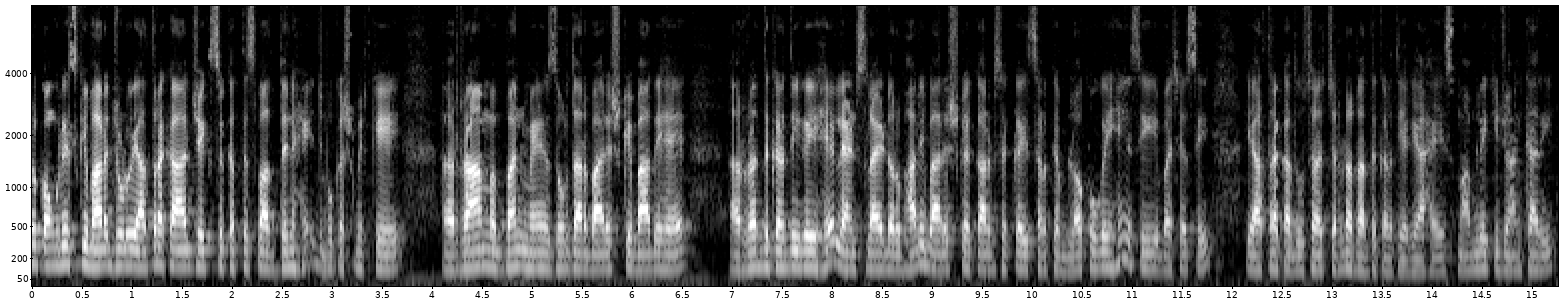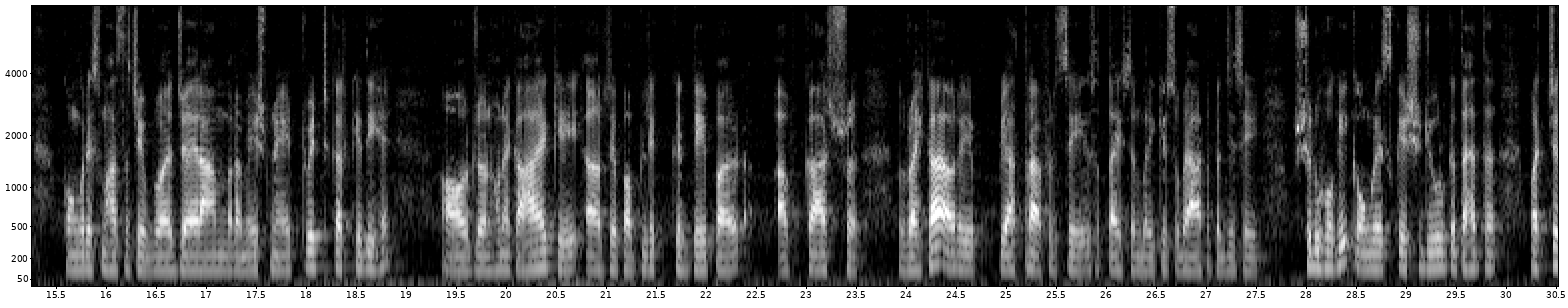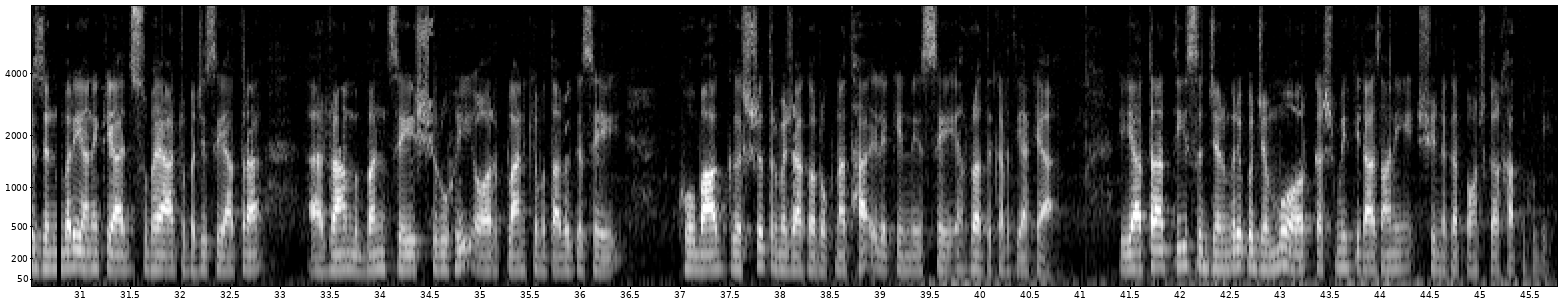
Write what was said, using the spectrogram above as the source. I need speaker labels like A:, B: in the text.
A: कांग्रेस की भारत जोड़ो यात्रा का आज एक सौ इकतीसवा दिन है। जम्मू कश्मीर के रामबन में जोरदार बारिश के बाद यह रद्द कर दी गई है। लैंडस्लाइड और भारी बारिश के कारण से कई सड़कें ब्लॉक हो गई हैं। इसी वजह से यात्रा का दूसरा चरण रद्द कर दिया गया है। इस मामले की जानकारी कांग्रेस महासचिव जयराम रमेश ने ट्वीट करके दी है और उन्होंने कहा है कि रिपब्लिक डे पर अवकाश रहेगा और ये यात्रा फिर से 27 जनवरी की सुबह आठ बजे से शुरू होगी। कांग्रेस के शेड्यूल के तहत 25 जनवरी यानी कि आज सुबह आठ बजे से यात्रा रामबन से शुरू हुई और प्लान के मुताबिक इसे खोबाग क्षेत्र में जाकर रुकना था, लेकिन इसे रद्द कर दिया गया। यात्रा 30 जनवरी को जम्मू और कश्मीर की राजधानी श्रीनगर पहुंचकर खत्म होगी।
